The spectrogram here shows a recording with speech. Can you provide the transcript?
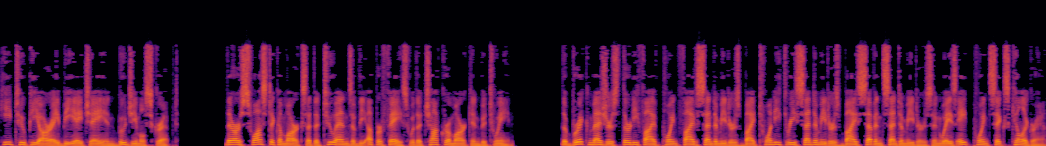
He Tu Prabha in Bhujimol script. There are swastika marks at the two ends of the upper face with a chakra mark in between. The brick measures 35.5 cm by 23 cm by 7 cm and weighs 8.6 kg.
